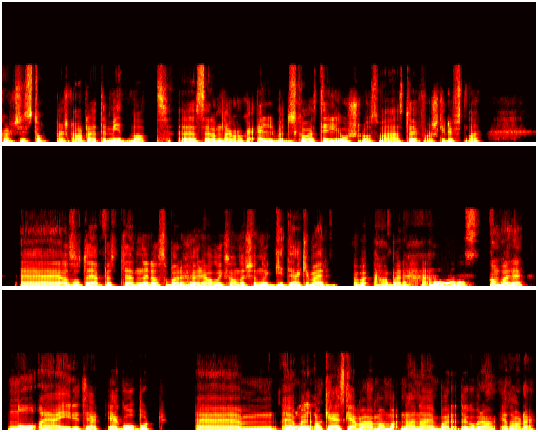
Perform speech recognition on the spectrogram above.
Kanskje stopper snart etter midnatt, eh, selv om det er klokka elleve, du skal være stille i Oslo, som er støyforskriftene. Eh, og så tar jeg pusse tenner, og så bare hører jeg Alexander si 'nå gidder jeg ikke mer'. Han bare 'hæ'? Oh, Han bare 'nå er jeg irritert, jeg går bort'. Eh, jeg bare 'ok, skal jeg være med?' Han bare 'nei, nei, bare, det går bra, jeg tar det'.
